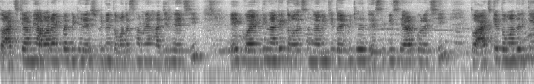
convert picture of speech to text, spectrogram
তো আজকে আমি আবার একটা পিঠে রেসিপি নিয়ে তোমাদের সামনে হাজির হয়েছি। এই কয়েকদিন আগে তোমাদের সঙ্গে আমি চিতই পিঠে রেসিপি শেয়ার করেছি। তো আজকে তোমাদেরকে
